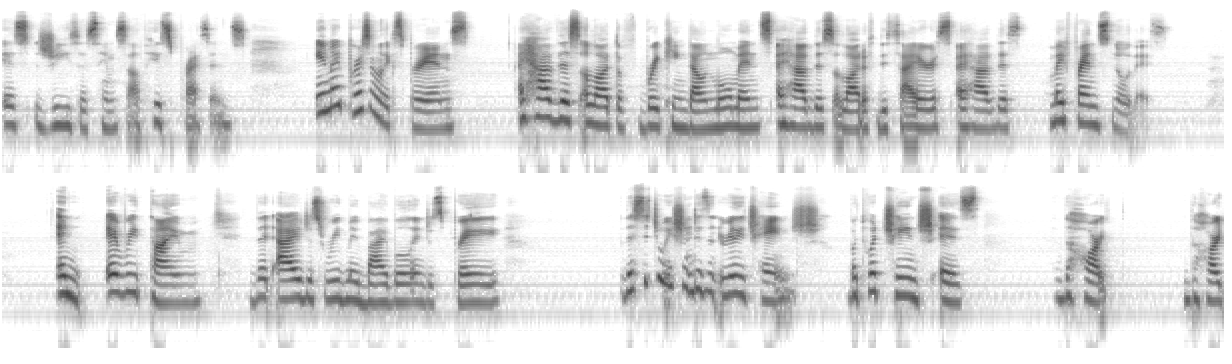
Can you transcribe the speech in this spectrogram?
is Jesus Himself, His presence. In my personal experience, I have this a lot of breaking down moments. I have this a lot of desires. I have this, my friends know this. And every time that I just read my Bible and just pray, the situation doesn't really change. But what changed is the heart, the heart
